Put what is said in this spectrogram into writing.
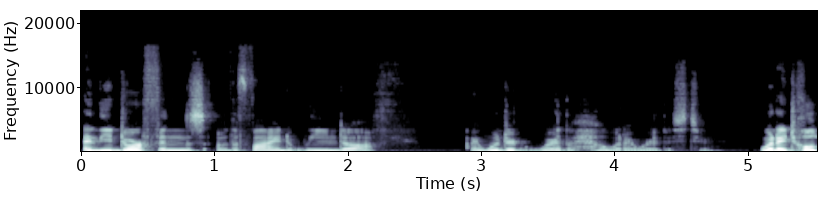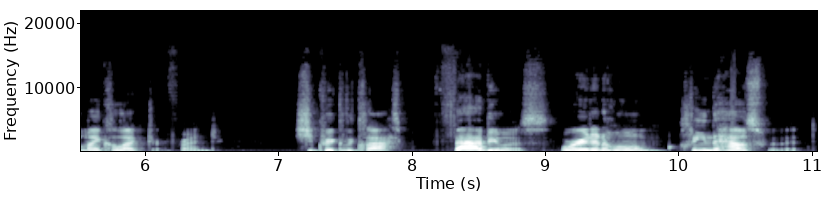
and the endorphins of the find weaned off, I wondered where the hell would I wear this to? When I told my collector friend, she quickly clasped, Fabulous! Wear it at home. Clean the house with it.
